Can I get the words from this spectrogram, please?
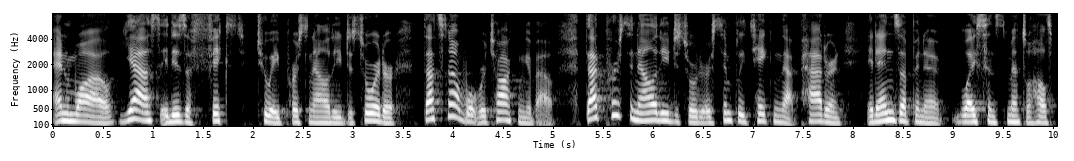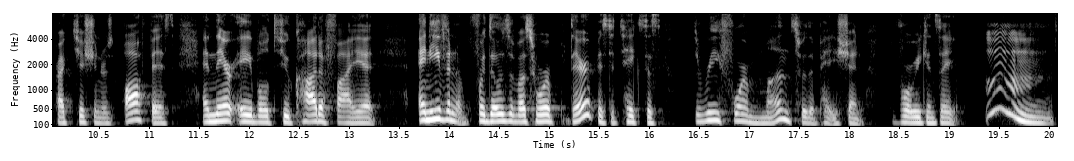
And while, yes, it is affixed to a personality disorder, that's not what we're talking about. That personality disorder is simply taking that pattern, it ends up in a licensed mental health practitioner's office, and they're able to codify it. And even for those of us who are therapists, it takes us three, four months with a patient before we can say, mm,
